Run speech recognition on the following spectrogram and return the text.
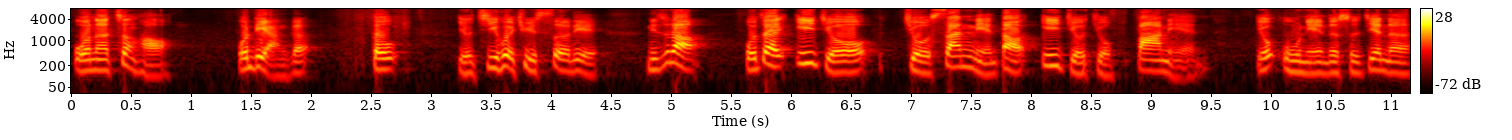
我呢，正好我两个都有机会去涉猎。你知道，我在一九九三年到一九九八年有五年的时间呢，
